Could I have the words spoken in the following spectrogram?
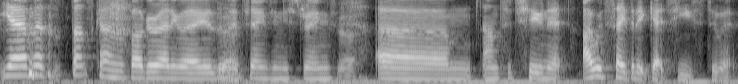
yeah, but that's kind of a bugger anyway, isn't Yeah. it? Changing your strings yeah, um, and to tune it. I would say that it gets used to it.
